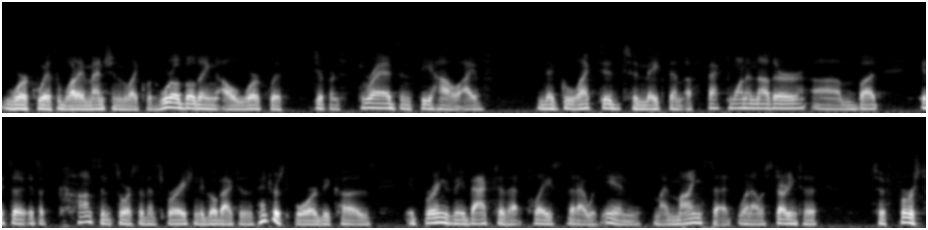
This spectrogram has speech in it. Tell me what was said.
work with what I mentioned, like with world building. I'll work with different threads and see how I've neglected to make them affect one another. Um, but it's a it's a constant source of inspiration to go back to the Pinterest board because it brings me back to that place that I was in, my mindset when I was starting to to first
